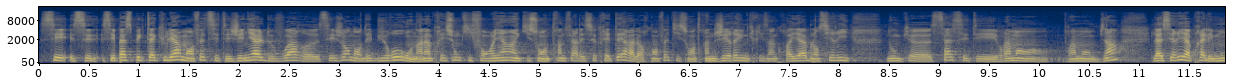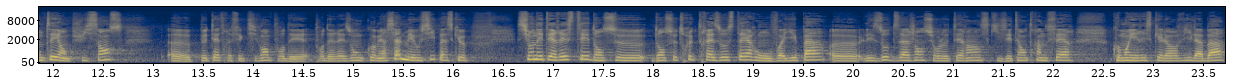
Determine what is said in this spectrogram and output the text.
c'est- pas spectaculaire, mais en fait, c'était génial de voir ces gens dans des bureaux où on a l'impression qu'ils font rien et qu'ils sont en train de faire les secrétaires, alors qu'en fait, ils sont en train de gérer une crise incroyable en Syrie. Donc ça, c'était vraiment, vraiment bien. La série, après, elle est montée en puissance, euh, peut-être effectivement pour des, pour des raisons commerciales, mais aussi parce que si on était resté dans ce, dans ce truc très austère où on voyait pas euh, les autres agents sur le terrain, ce qu'ils étaient en train de faire, comment ils risquaient leur vie là-bas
